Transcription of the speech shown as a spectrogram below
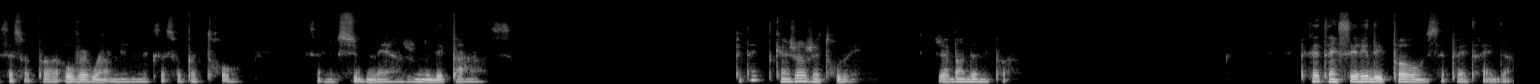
ça ne soit pas overwhelming, que ça ne soit pas trop, que ça nous submerge ou nous dépasse. Peut-être qu'un jour je vais trouver. J'abandonne pas. Peut-être insérer des pauses, ça peut être aidant.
